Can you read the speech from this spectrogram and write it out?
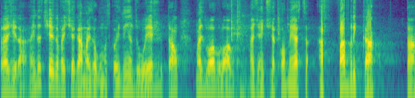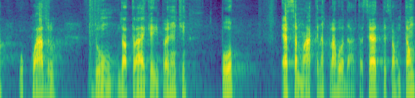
para girar. Ainda chega, vai chegar mais algumas coisinhas, o eixo e tal, mas logo, logo a gente já começa a fabricar, tá, o quadro do, da trike aí para a gente pôr essa máquina para rodar, tá certo, pessoal? Então,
